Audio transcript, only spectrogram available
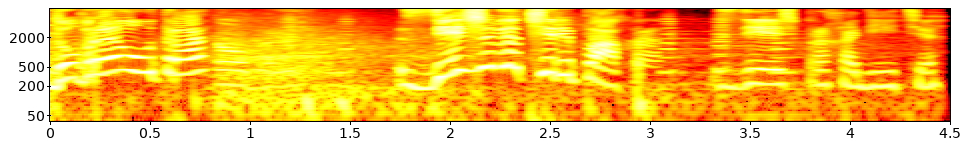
Доброе утро! Доброе. Здесь живет черепаха? Здесь проходите.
